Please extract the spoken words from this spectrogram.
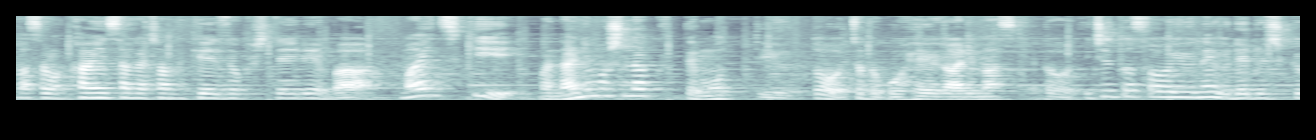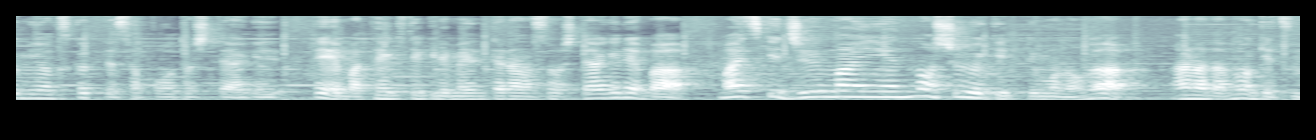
まあ、その会員さんがちゃんと継続していれば毎月、まあ、何もしなくてもっていうとちょっと語弊がありますけど一度そういうね売れる仕組みを作ってサポートしてあげて、まあ、定期的にメンテナンスをしてあげれば毎月10万円の収益っていうものがあなたの月末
